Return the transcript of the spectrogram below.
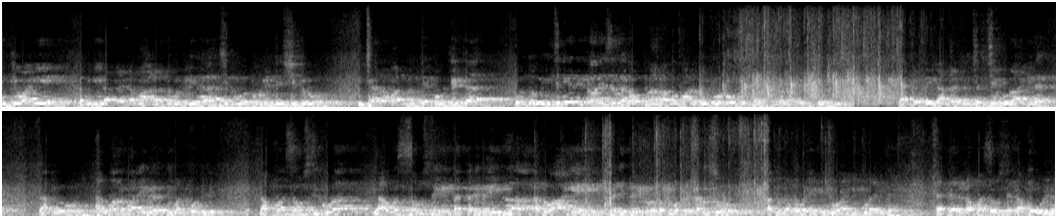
ಮುಖ್ಯವಾಗಿ ನಮಗೆ ಈಗಾಗಲೇ ನಮ್ಮ ಆಡಳಿತ ಮಂಡಳಿಯ ಚೇರ್ಮನ್ ನಿರ್ದೇಶಕರು ವಿಚಾರ ಮಾಡಿದಂತೆ ಬಹುತೇಕ ಒಂದು ಇಂಜಿನಿಯರಿಂಗ್ ಕಾಲೇಜನ್ನು ನಾವು ಪ್ರಾರಂಭ ಮಾಡಬೇಕು ಅನ್ನೋ ಒಂದು ನಾವು ಯಾಕಂದ್ರೆ ಈಗಾಗಲೇ ಚರ್ಚೆ ಕೂಡ ಆಗಿದೆ. ನಾನು ಹಲವಾರು ಬಾರಿ ವಿನಂತಿ ಮಾಡ್ಕೊಂಡಿದ್ದೀನಿ. ನಮ್ಮ ಸಂಸ್ಥೆ ಕೂಡ ಯಾವ ಸಂಸ್ಥೆಗಿಂತ ಕಡಿಮೆ ಇಲ್ಲ ಅನ್ನೋ ಹಾಗೆ ಬೆಳಿಬೇಕು ಅನ್ನೋದು ಒಂದು ಕನಸು ಅದು ನನ್ನ ವೈಯಕ್ತಿಕವಾಗಿ ಕೂಡ ಇದೆ. ಯಾಕಂದ್ರೆ ನಮ್ಮ ಸಂಸ್ಥೆ, ನಮ್ಮ ಊರಿನ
